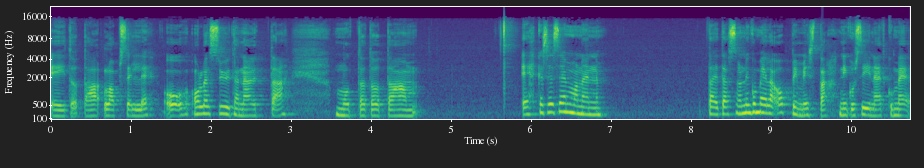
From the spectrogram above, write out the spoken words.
ei tota lapselle ole, ole syytä näyttää. Mutta tota, ehkä se semmoinen, tai tässä on niin kuin meillä oppimista niin kuin siinä, että kun me,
